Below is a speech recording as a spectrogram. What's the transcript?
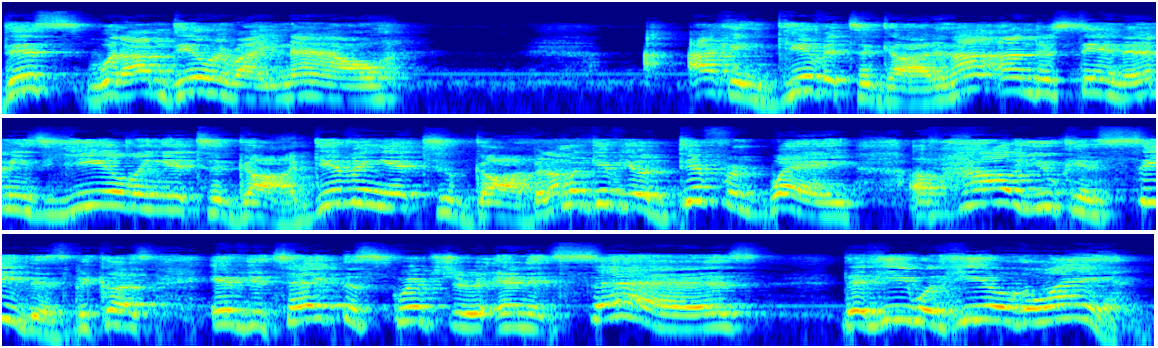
This what I'm dealing right now, I can give it to God. And I understand that. That means yielding it to God, giving it to God. But I'm going to give you a different way of how you can see this. Because if you take the scripture and it says that he would heal the land.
